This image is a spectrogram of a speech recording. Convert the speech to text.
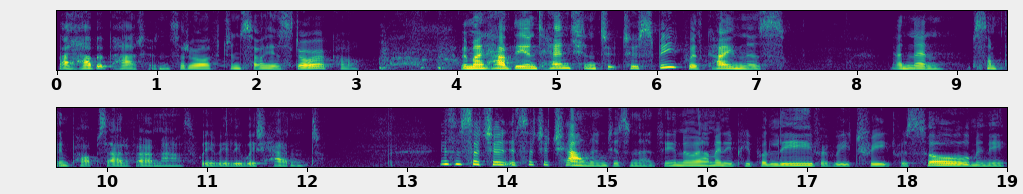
by habit patterns that are often so historical. We might have the intention to, to speak with kindness, and then something pops out of our mouth we really wish hadn't. This is such a it's such a challenge, isn't it? You know how many people leave a retreat with so many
